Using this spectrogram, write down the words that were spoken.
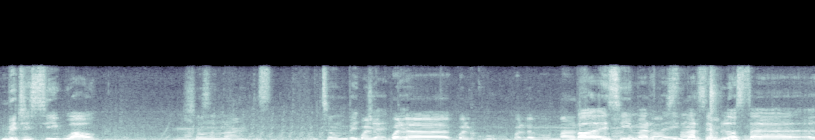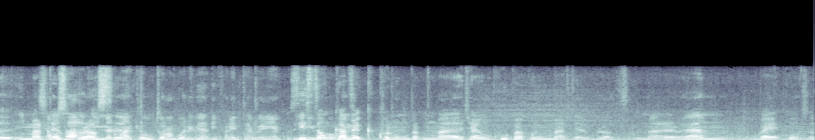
Invece sì, wow. non Sono un Quel, veggente. quel, quel, cu- quel Marte- Ba- eh sì, Marte- Marte- il sta- Marte Blu sta. eh, Il Marte meno male che ho avuto una buona idea di fare intervenire questi Lì sta un. Kamek con un. ma- cioè un Koopa con un Marte Bros. Ma. ehm, beh, cosa?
